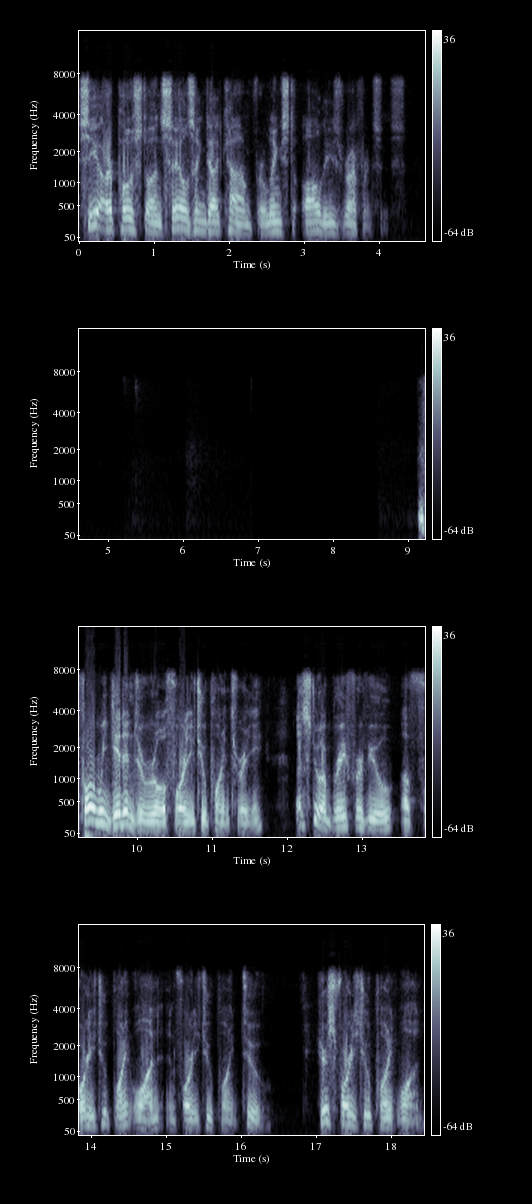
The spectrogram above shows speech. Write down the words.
See our post on SailZing.com for links to all these references. Before we get into Rule 42.3, let's do a brief review of 42.1 and 42.2. Here's 42.1.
